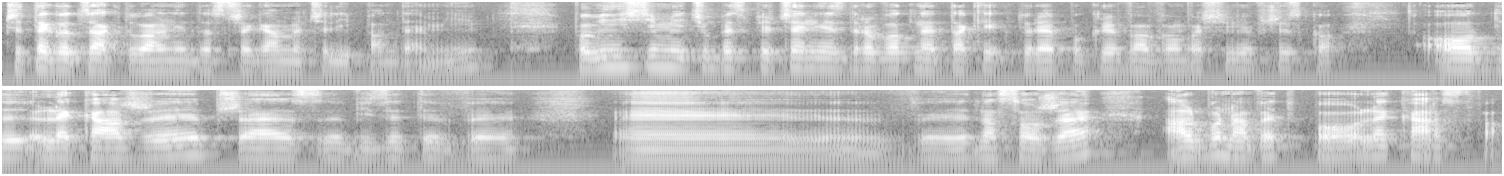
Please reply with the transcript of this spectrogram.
czy tego, co aktualnie dostrzegamy, czyli pandemii. Powinniście mieć ubezpieczenie zdrowotne takie, które pokrywa Wam właściwie wszystko. Od lekarzy przez wizyty w, e, w nasorze, albo nawet po lekarstwa.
